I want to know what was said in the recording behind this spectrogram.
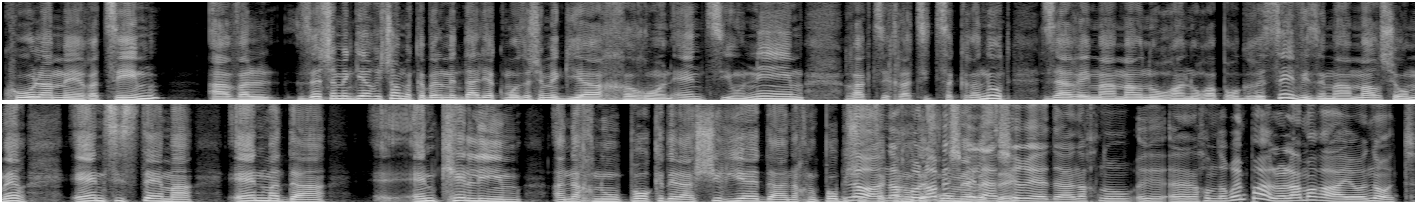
כולם אה, רצים, אבל זה שמגיע ראשון מקבל מדליה כמו זה שמגיע אחרון. אין ציונים, רק צריך להציץ סקרנות. זה הרי מאמר נורא נורא פרוגרסיבי, זה מאמר שאומר אין סיסטמה, אין מדע, אין כלים, אנחנו פה כדי להשאיר ידע, אנחנו פה בשביל לא, סקרנות, איך הוא אומר את זה? לא, אנחנו לא בשביל להשאיר ידע, אנחנו, אה, אנחנו מדברים פה על עולם הרעיונות.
